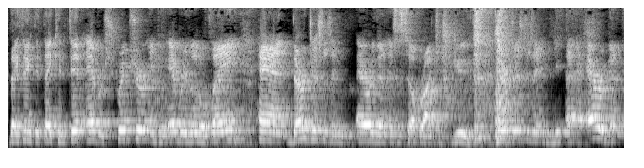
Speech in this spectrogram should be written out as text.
they think that they can fit every scripture into every little thing, and they're just as arrogant as a self-righteous Jew. They're just as arrogant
